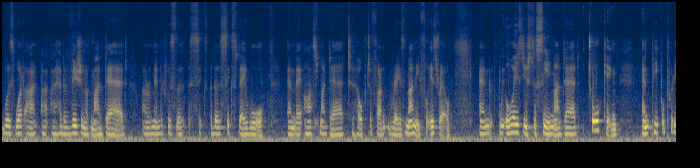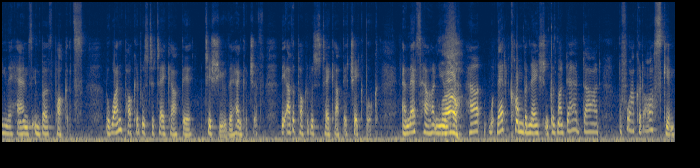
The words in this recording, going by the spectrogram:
was what I, I, I had a vision of my dad. I remember it was the six, the Six Day War, and they asked my dad to help to fund, raise money for Israel. And we always used to see my dad talking and people putting their hands in both pockets. The one pocket was to take out their tissue, their handkerchief. The other pocket was to take out their checkbook. And that's how I knew Wow. how that combination, because my dad died before I could ask him.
